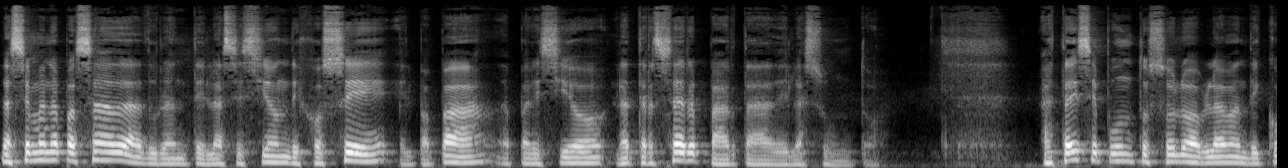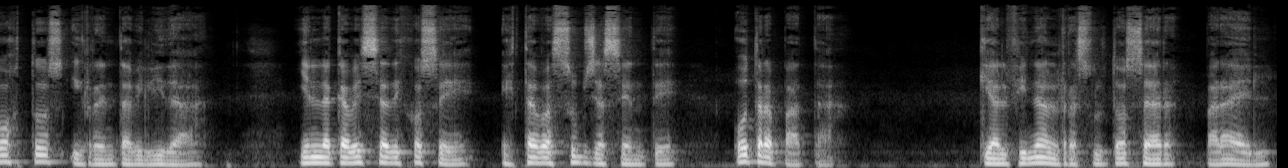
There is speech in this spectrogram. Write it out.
La semana pasada, durante la sesión de José, el papá, apareció la tercera parte del asunto. Hasta ese punto solo hablaban de costos y rentabilidad, y en la cabeza de José estaba subyacente otra pata, que al final resultó ser, para él,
